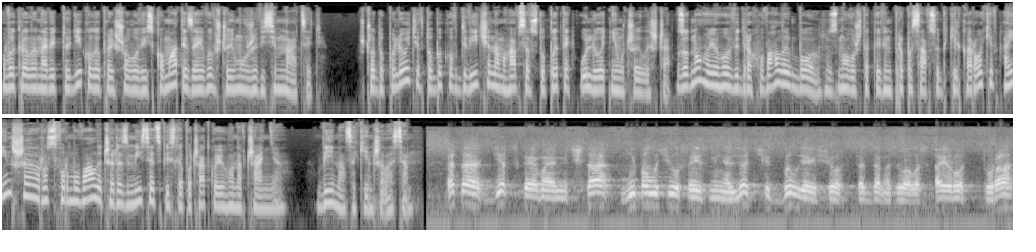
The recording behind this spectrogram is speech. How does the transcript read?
Викрили навіть тоді, коли прийшов у військкомат і заявив, що йому вже 18. Щодо польотів, то Биков двічі намагався вступити у льотні училища. З одного його відрахували, бо знову ж таки він приписав собі кілька років, а інше розформували через місяць після початку його навчання. Війна закінчилася. Это детская моя мечта. Не получился из меня летчик. Был я еще, тогда называлась Айрот Тура.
